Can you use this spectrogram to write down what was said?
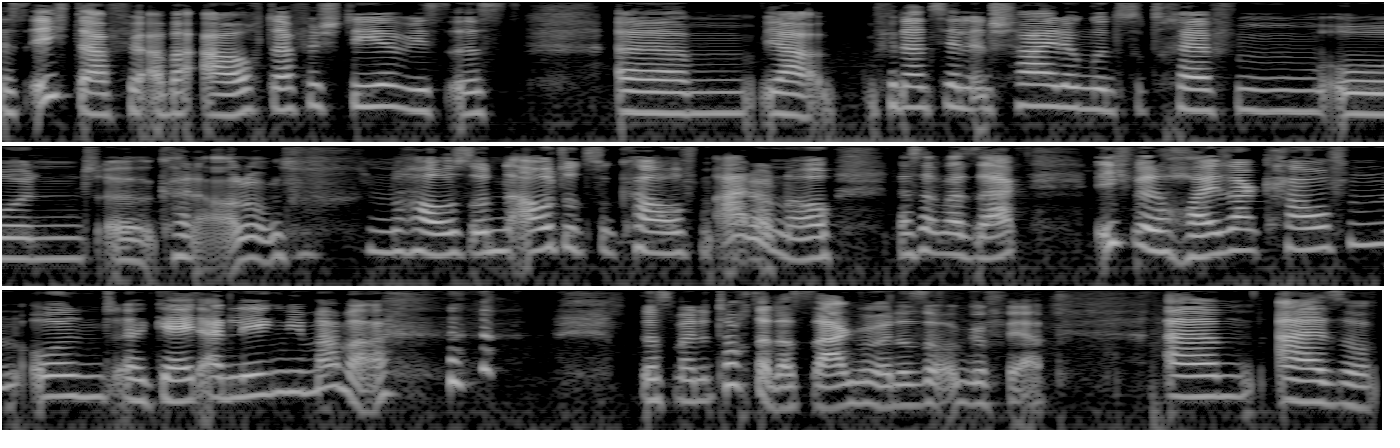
dass ich dafür aber auch dafür stehe, wie es ist, ähm, ja, finanzielle Entscheidungen zu treffen und, äh, keine Ahnung, ein Haus und ein Auto zu kaufen. I don't know. Dass er aber sagt, ich will Häuser kaufen und äh, Geld anlegen wie Mama. dass meine Tochter das sagen würde, so ungefähr. Ähm, also,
